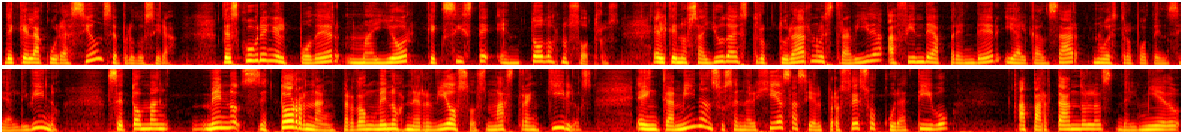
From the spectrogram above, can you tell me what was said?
de que la curación se producirá descubren el poder mayor que existe en todos nosotros, el que nos ayuda a estructurar nuestra vida a fin de aprender y alcanzar nuestro potencial divino. Se toman menos se tornan, perdón, menos nerviosos, más tranquilos, e encaminan sus energías hacia el proceso curativo, apartándolos del miedo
